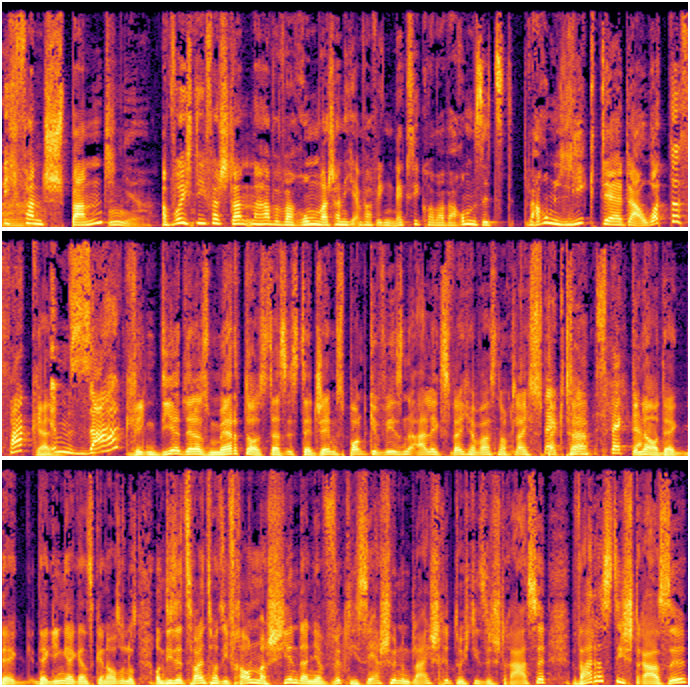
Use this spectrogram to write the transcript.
ich fand spannend, Ja. obwohl ich nicht verstanden habe, warum, wahrscheinlich einfach wegen Mexiko, aber warum sitzt, warum liegt der da? What the fuck? Ja, Im Sarg? Wegen Dia de los Muertos, das ist der James Bond gewesen. Alex, welcher war es noch gleich? Spectre. Spectre. Spectre. Genau, der, der, der ging ja ganz genauso los. Und diese 22 Frauen marschieren dann ja wirklich sehr schön im Gleichschritt durch diese Straße. War das die Straße,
